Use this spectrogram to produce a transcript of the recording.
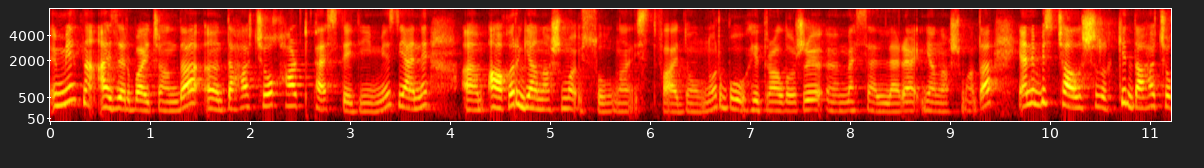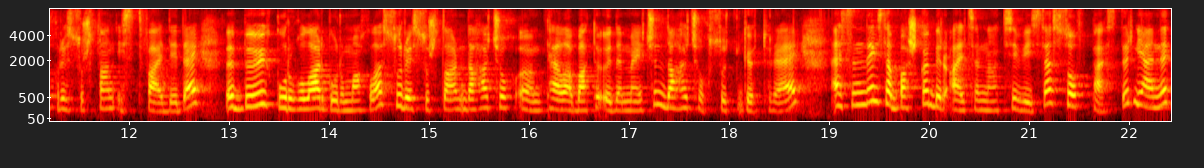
Ümumiyyətlə Azərbaycanda e, daha çox hard pass dediyimiz, yəni e, ağır yanaşma üsulundan istifadə olunur bu hidroloji məsələlərə yanaşmada. Yəni biz çalışırıq ki, daha çox resursdan istifadə edək və böyük qurğular qurmaqla su resurslarının daha çox tələbatı ödəmək üçün daha çox su götürək. Əslində isə başqa bir alternativ isə soft pass prosesdir. Yəni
